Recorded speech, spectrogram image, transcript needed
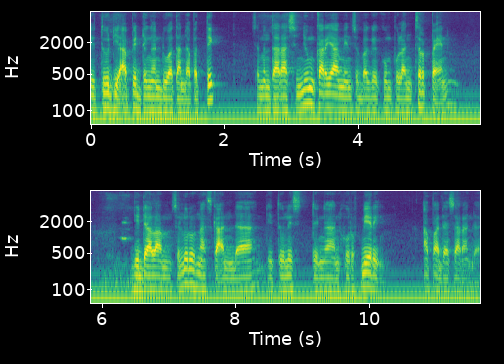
itu diapit dengan dua tanda petik sementara senyum karyamin sebagai kumpulan cerpen di dalam seluruh naskah Anda ditulis dengan huruf miring. Apa dasar Anda?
